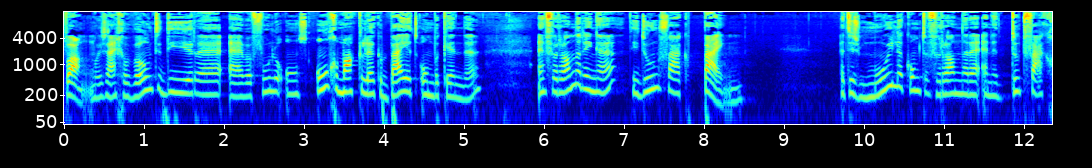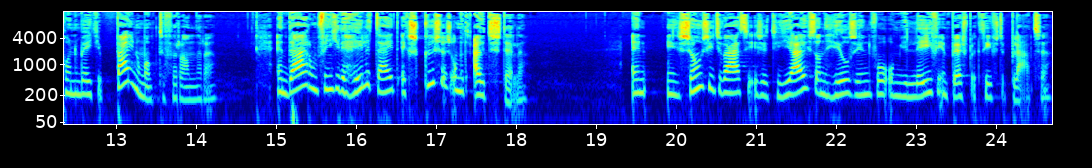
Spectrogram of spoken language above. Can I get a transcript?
bang. We zijn gewoontedieren en we voelen ons ongemakkelijk bij het onbekende. En veranderingen die doen vaak pijn. Het is moeilijk om te veranderen en het doet vaak gewoon een beetje pijn om ook te veranderen. En daarom vind je de hele tijd excuses om het uit te stellen. En in zo'n situatie is het juist dan heel zinvol om je leven in perspectief te plaatsen.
